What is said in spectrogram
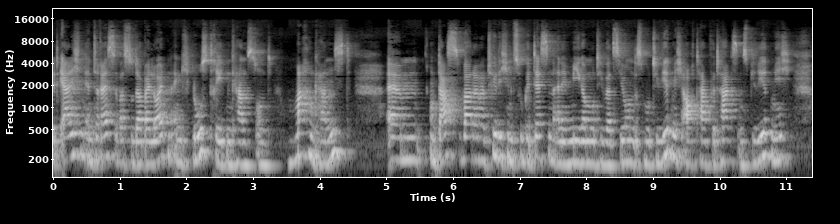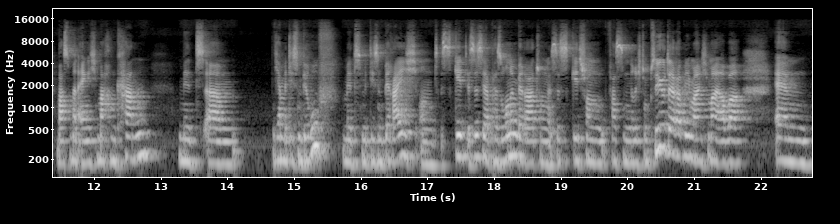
mit ehrlichem Interesse, was du da bei Leuten eigentlich lostreten kannst und machen kannst, und das war dann natürlich im Zuge dessen eine mega Motivation. Das motiviert mich auch Tag für Tag, es inspiriert mich, was man eigentlich machen kann mit, ähm, ja, mit diesem Beruf, mit, mit diesem Bereich. Und es geht, es ist ja Personenberatung, es ist, geht schon fast in Richtung Psychotherapie manchmal, aber ähm,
